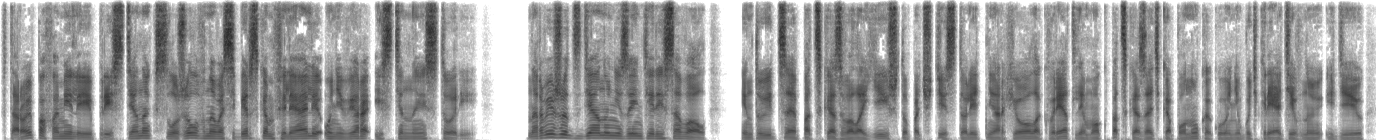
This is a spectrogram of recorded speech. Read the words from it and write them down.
второй по фамилии Пристенок служил в новосибирском филиале Универа истинной истории. Норвежец Диану не заинтересовал, интуиция подсказывала ей, что почти столетний археолог вряд ли мог подсказать Капуну какую-нибудь креативную идею –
